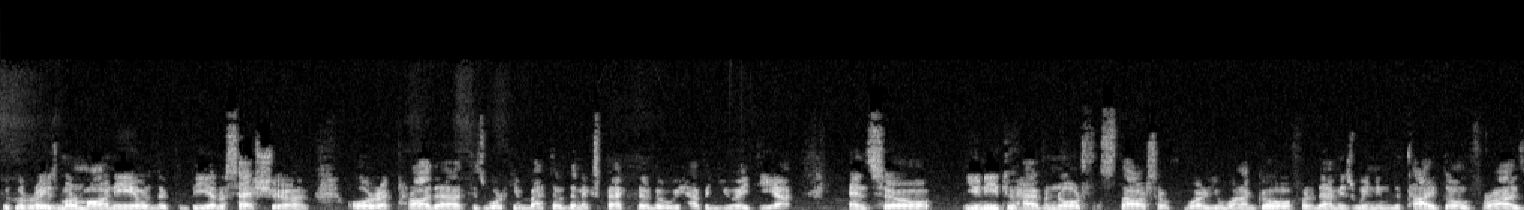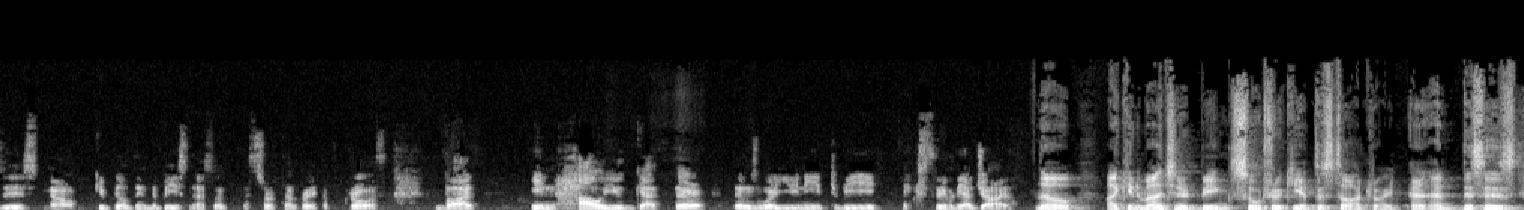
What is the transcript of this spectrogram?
We could raise more money or there could be a recession or a product is working better than expected or we have a new idea. And so you need to have a north stars of where you want to go. For them is winning the title. For us is you know keep building the business at a certain rate of growth. But in how you get there that is where you need to be extremely agile. Now, I can imagine it being so tricky at the start, right? And, and, this is,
